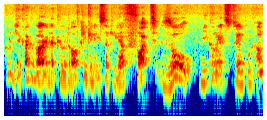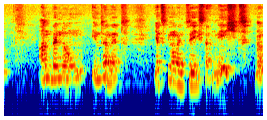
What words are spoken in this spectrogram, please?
kommt nicht der Krankenwagen, da können wir draufklicken, ist das wieder fort. So, wie kommen wir jetzt zu dem Programm? Anwendung, Internet. Jetzt im Moment sehe ich es da nicht. Ne?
